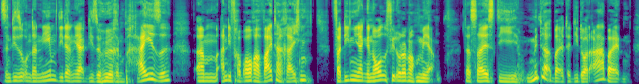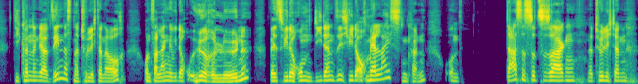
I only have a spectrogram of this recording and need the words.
sind diese Unternehmen, die dann ja diese höheren Preise ähm, an die Verbraucher weiterreichen, verdienen ja genauso viel oder noch mehr. Das heißt, die Mitarbeiter, die dort arbeiten, die können dann ja sehen das natürlich dann auch und verlangen wieder höhere Löhne, weil es wiederum die dann sich wieder auch mehr leisten können. Und das ist sozusagen natürlich dann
